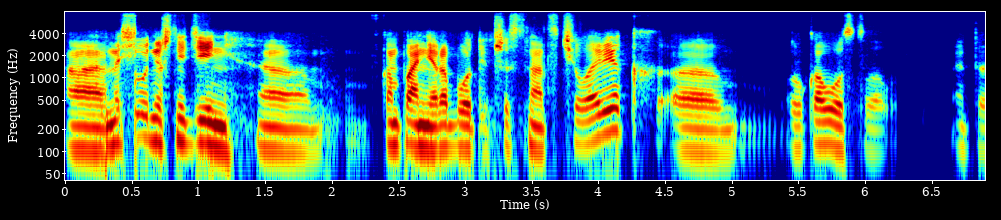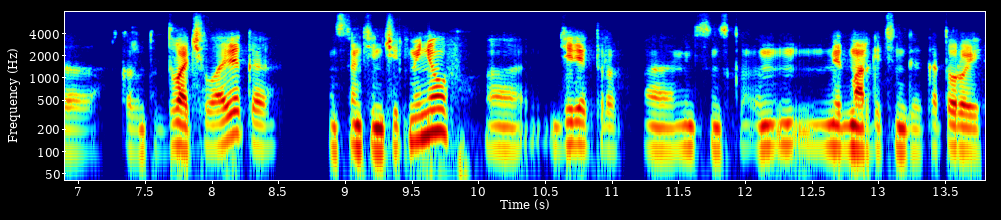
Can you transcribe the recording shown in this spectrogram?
А, На сегодняшний день э, в компании работает 16 человек. Руководство это, скажем так, два человека. Константин Чекменев, директор медицинского медмаркетинга, который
